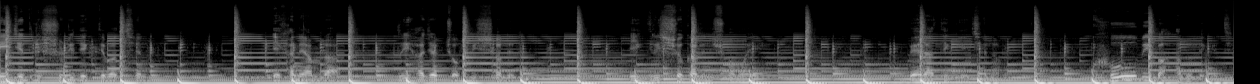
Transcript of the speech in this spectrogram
এই যে দৃশ্যটি দেখতে পাচ্ছেন, এখানে আমরা দুই হাজার চব্বিশ সালের এই গ্রীষ্মকালীন সময়ে বেড়াতে গিয়েছিলাম। খুবই ভালো লেগেছে।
